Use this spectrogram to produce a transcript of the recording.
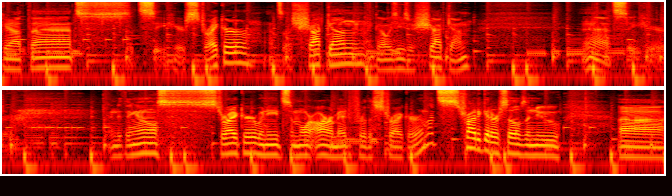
Got that. Let's see here. Striker. That's a shotgun. I can always use a shotgun. Let's see here. Anything else? Striker. We need some more Aramid for the Striker. Let's try to get ourselves a new uh,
